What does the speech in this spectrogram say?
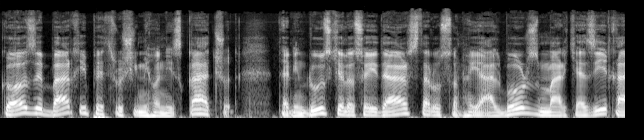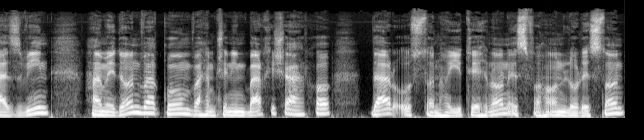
گاز برخی پتروشیمی ها نیز قطع شد. در این روز کلاس های درس در استانهای البرز، مرکزی، قزوین، همدان و قم و همچنین برخی شهرها در استانهای تهران، اصفهان، لرستان،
